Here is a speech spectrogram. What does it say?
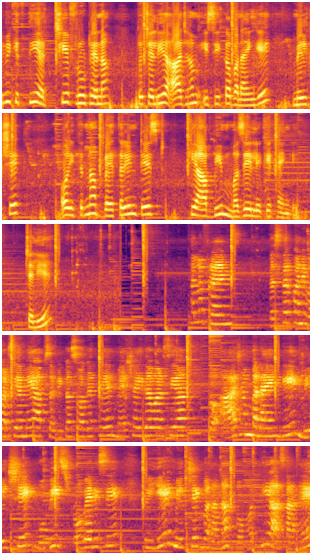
भी कितनी अच्छी फ्रूट है ना? तो चलिए आज हम इसी का बनाएँगे मिल्क शेक और इतना बेहतरीन टेस्ट कि आप भी मज़े लेके खाएँगे। चलिए पाने वर्सिया में आप सभी का स्वागत है। मैं शाहिदा वर्सिया। तो आज हम बनाएँगे मिल्क शेक वो भी स्ट्रॉबेरी से। तो ये मिल्क शेक बनाना बहुत ही आसान है।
